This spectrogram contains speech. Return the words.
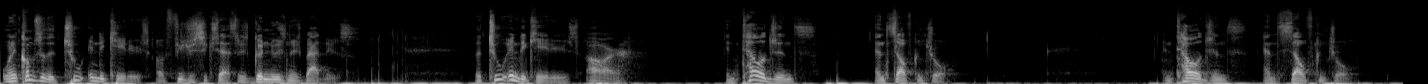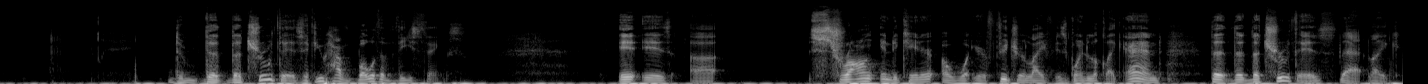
when it comes to the two indicators of future success, there's good news and there's bad news. The two indicators are intelligence and self control intelligence, and self control. The, the, the truth is, if you have both of these things, it is a strong indicator of what your future life is going to look like. And the, the, the truth is that, like,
